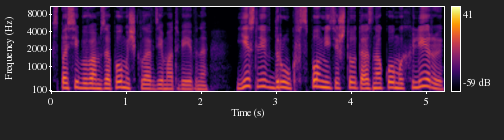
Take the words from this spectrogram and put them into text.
«Спасибо вам за помощь, Клавдия Матвеевна. Если вдруг вспомните что-то о знакомых Леры,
